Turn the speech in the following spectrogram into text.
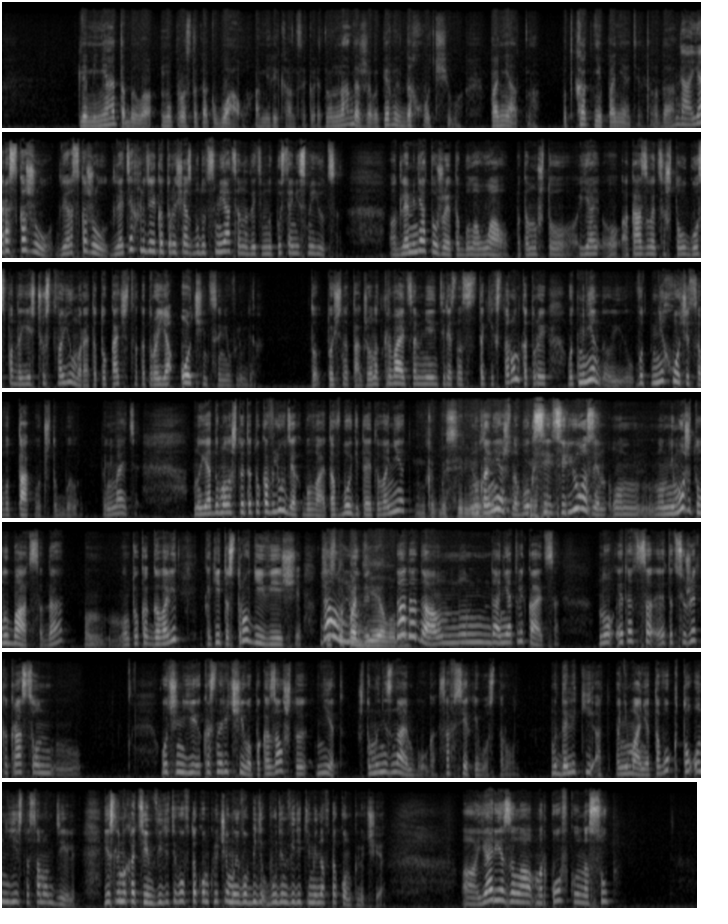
Для меня это было, ну, просто как вау, американцы говорят. Ну, надо же, во-первых, доходчиво, понятно. Вот как не понять этого, да? Да, я расскажу, я расскажу. Для тех людей, которые сейчас будут смеяться над этим, ну пусть они смеются. А Для меня тоже это было вау, потому что я, оказывается, что у Господа есть чувство юмора. Это то качество, которое я очень ценю в людях. То- точно так же. Он открывается мне, интересно, с таких сторон, которые вот мне, э, вот мне хочется вот так вот, чтобы было. Понимаете? Но я думала, что это только в людях бывает, а в Боге-то этого нет. Ну, как бы серьезно. Ну, конечно, Бог се- серьезен, он, он не может улыбаться, да? Он, он только говорит какие-то строгие вещи. да, Чисто он по любит. делу, Да, да. да, да, он, он, да, не отвлекается. Но этот, этот сюжет как раз он очень красноречиво показал, что нет, что мы не знаем Бога со всех его сторон. Мы далеки от понимания того, кто Он есть на самом деле. Если мы хотим видеть Его в таком ключе, мы Его будем видеть именно в таком ключе. А, Я резала морковку на суп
